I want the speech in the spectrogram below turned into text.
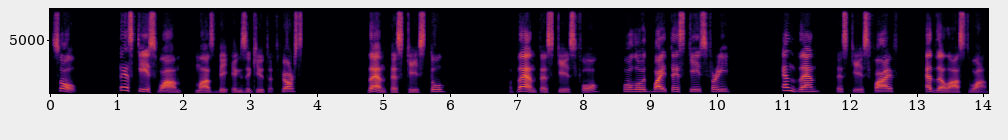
So, test case 1 must be executed first, then test case 2, then test case 4, followed by test case 3, and then test case 5 at the last one.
